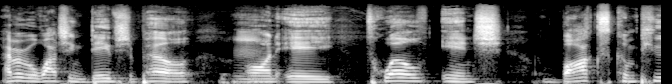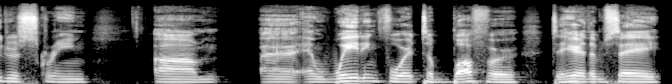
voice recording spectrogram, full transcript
I remember watching Dave Chappelle on a 12-inch box computer screen. Um, uh, and waiting for it to buffer to hear them say,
